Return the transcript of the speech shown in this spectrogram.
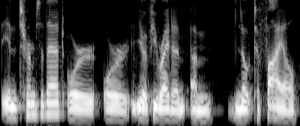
in terms of that? Or or you know if you write a, a note to file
